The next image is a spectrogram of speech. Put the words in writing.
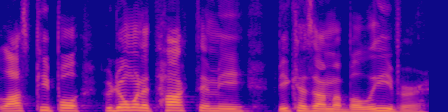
lost people who don't want to talk to me because I'm a believer.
